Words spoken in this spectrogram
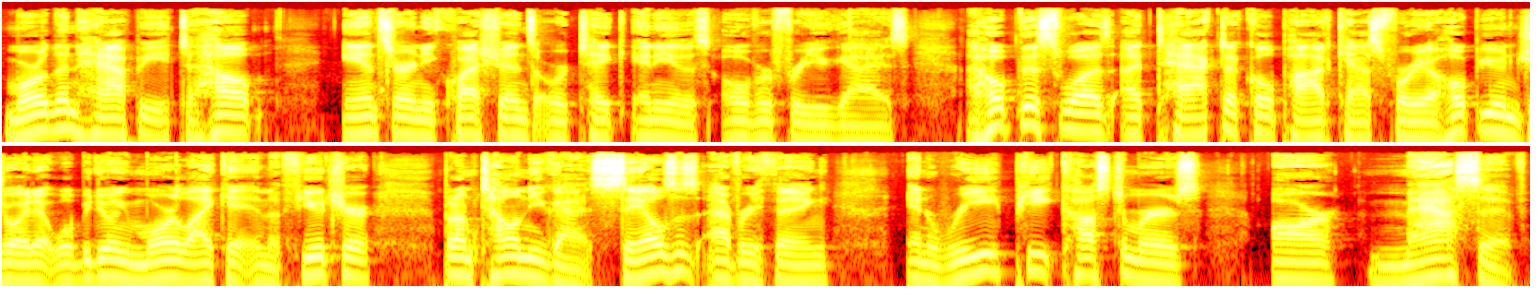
More than happy to help answer any questions or take any of this over for you guys. I hope this was a tactical podcast for you. I hope you enjoyed it. We'll be doing more like it in the future, but I'm telling you guys, sales is everything and repeat customers are massive.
